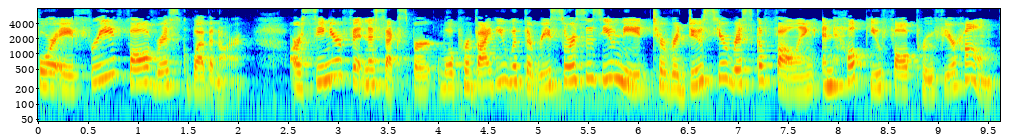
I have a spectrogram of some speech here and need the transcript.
for a free fall risk webinar. Our senior fitness expert will provide you with the resources you need to reduce your risk of falling and help you fall proof your home.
